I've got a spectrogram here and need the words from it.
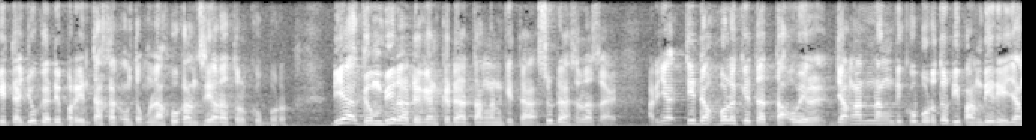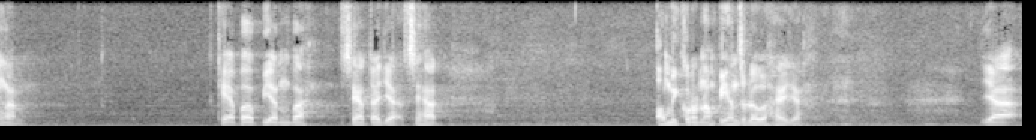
kita juga diperintahkan untuk melakukan ziaratul kubur. Dia gembira dengan kedatangan kita, sudah selesai. Artinya tidak boleh kita takwil, jangan nang di kubur itu dipandiri, jangan. Kayak apa pian bah, sehat aja, sehat. Omikron ampian sudah bahaya. Ya,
